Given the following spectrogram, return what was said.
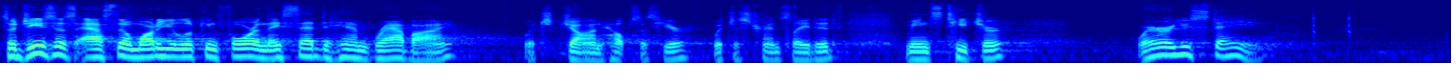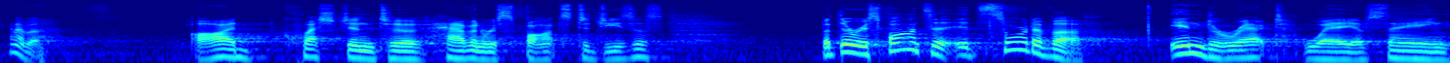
So Jesus asked them, What are you looking for? And they said to him, Rabbi, which John helps us here, which is translated, means teacher. Where are you staying? Kind of a odd question to have in response to Jesus. But their response, it's sort of a indirect way of saying,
